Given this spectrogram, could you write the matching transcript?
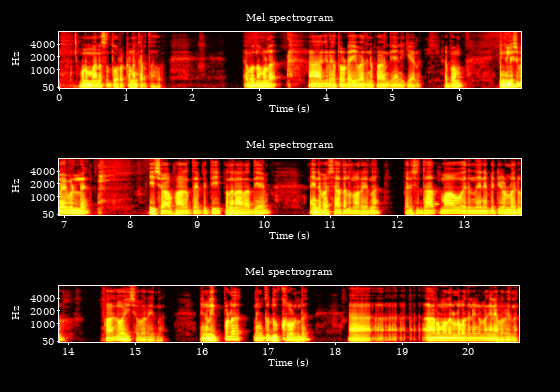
നമ്മുടെ മനസ്സ് തുറക്കണം കർത്താവ്. അപ്പോൾ നമ്മൾ ആ ആഗ്രഹത്തോടെ ഈ വചനഭാഗം ധ്യാനിക്കുകയാണ്. അപ്പം ഇംഗ്ലീഷ് ബൈബിളിൽ ഈശോ ആ ഭാഗത്തെപ്പറ്റി പതിനാറാം അധ്യായം അതിന്റെ പശ്ചാത്തലം എന്ന് പറയുന്നത് പരിശുദ്ധാത്മാവ് വരുന്നതിനെ പറ്റിയുള്ളൊരു ഭാഗമാണ് ഈശോ പറയുന്നത്. നിങ്ങൾ ഇപ്പോൾ നിങ്ങൾക്ക് ദുഃഖമുണ്ട്. ആറ് മുതലുള്ള വചനങ്ങളിൽ അങ്ങനെയാണ് പറയുന്നത്.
